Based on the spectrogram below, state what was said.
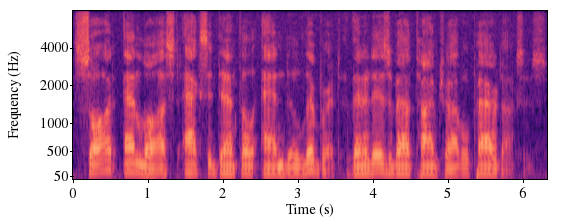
sought and lost, accidental and deliberate, than it is about time travel paradoxes.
